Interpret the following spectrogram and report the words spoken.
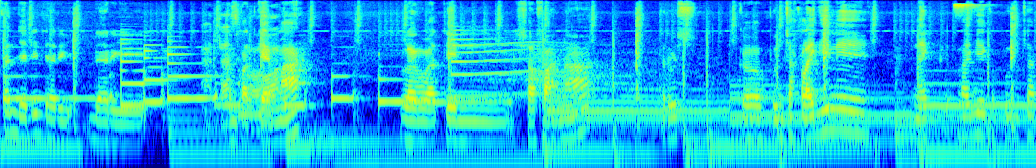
kan jadi dari dari tempat kemah lewatin savana terus ke puncak lagi nih. Naik lagi ke puncak.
